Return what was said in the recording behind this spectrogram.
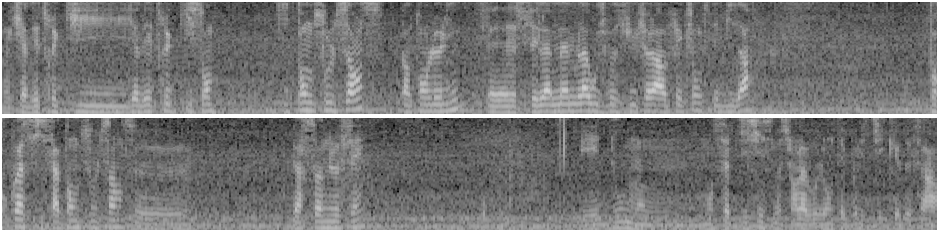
Donc il y a des trucs qui, il y a des trucs qui sont qui tombent sous le sens quand on le lit. C'est même là où je me suis fait la réflexion que c'était bizarre. Pourquoi si ça tombe sous le sens, personne ne le fait Et d'où mon, scepticisme sur la volonté politique de faire,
